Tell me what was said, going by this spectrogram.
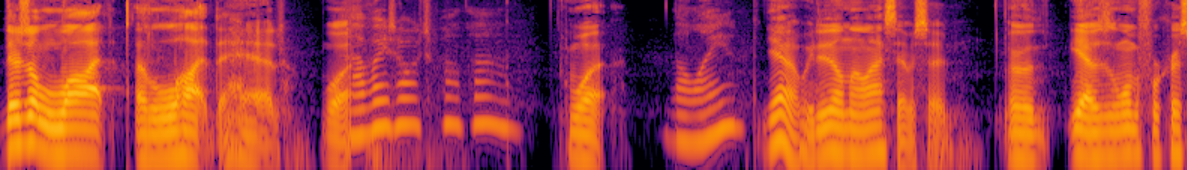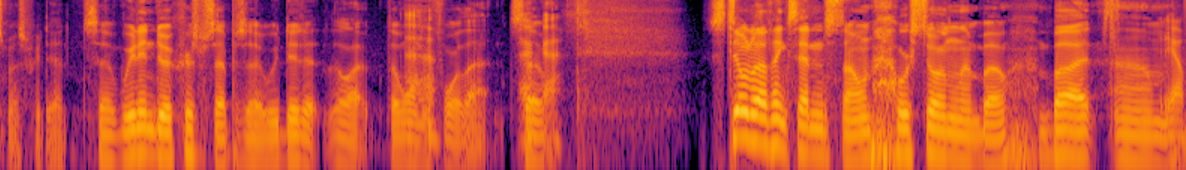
there's a lot, a lot ahead. What? Have I talked about that? What? The land? Yeah, we did on the last episode. Or yeah, it was the one before Christmas we did. So we didn't do a Christmas episode. We did it the, la- the one Oh. before that. So okay. still nothing set in stone. We're still in limbo, but um, Yeah.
